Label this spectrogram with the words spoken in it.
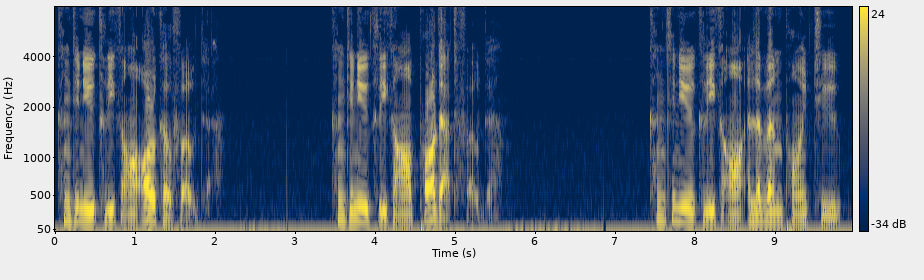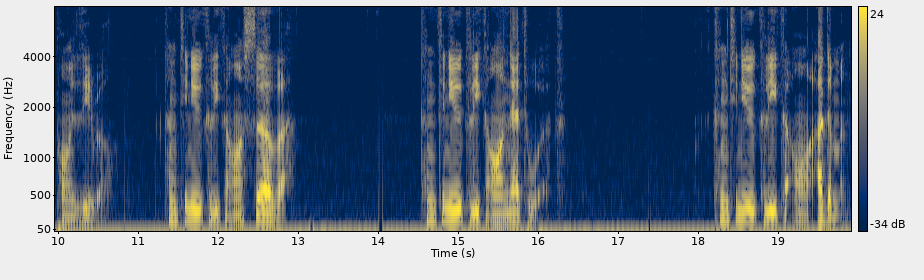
Continue click on Oracle folder. Continue click on Product folder. Continue click on 11.2.0. Continue click on Server. Continue click on Network. Continue click on Admin.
